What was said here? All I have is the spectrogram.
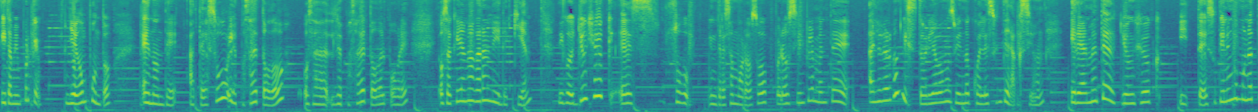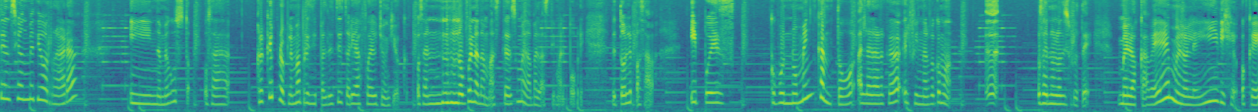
Y también porque llega un punto en donde a Tesu le pasa de todo. O sea, le pasa de todo al pobre. O sea que ya no agarra ni de quién. Digo, Junghyuk es su interés amoroso, pero simplemente a lo largo de la historia vamos viendo cuál es su interacción. Y realmente Junghyuk y Tesu tienen como una tensión medio rara. Y no me gustó. O sea, creo que el problema principal de esta historia fue Junghyuk. O sea, no fue nada más. Tesu me daba lástima al pobre. De todo le pasaba. Y pues, como no me encantó, a la larga el final fue como... o sea, no lo disfruté. Me lo acabé, me lo leí, dije, ok.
